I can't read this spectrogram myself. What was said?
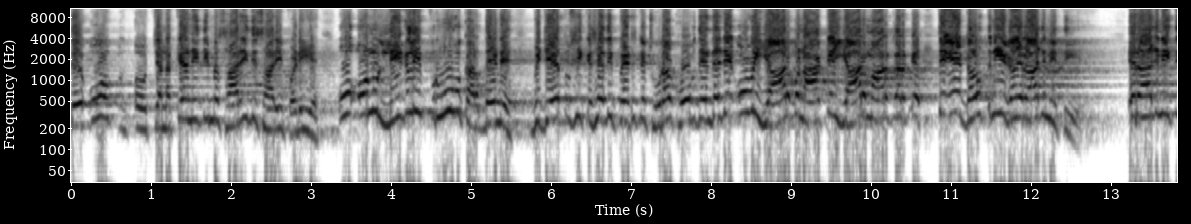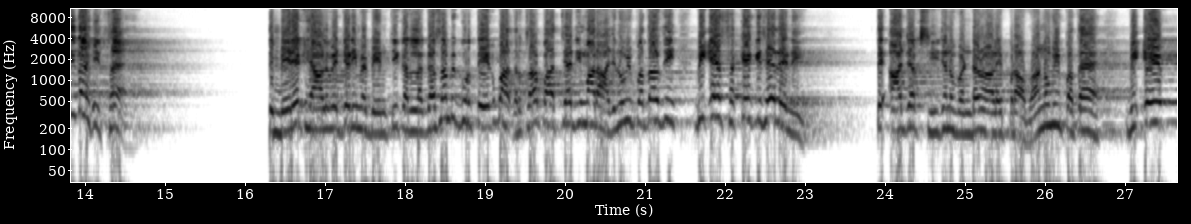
ਤੇ ਉਹ ਚਨਕਿਆ ਨੀਤੀ ਮੈਂ ਸਾਰੀ ਦੀ ਸਾਰੀ ਪੜ੍ਹੀ ਹੈ ਉਹ ਉਹਨੂੰ ਲੀਗਲੀ ਪ੍ਰੂਵ ਕਰਦੇ ਨੇ ਵੀ ਜੇ ਤੁਸੀਂ ਕਿਸੇ ਦੀ ਪਿੱਠ ਚ ਛੁਰਾ ਖੋਪ ਦਿੰਦੇ ਜੇ, ਉਹ ਵੀ ਯਾਰ ਬਣਾ ਕੇ, ਯਾਰ ਮਾਰ ਕਰਕੇ ਤੇ ਇਹ ਗਲਤ ਨਹੀਂ ਹੈਗਾ, ਇਹ ਰਾਜਨੀਤੀ ਹੈ ਇਹ ਰਾਜਨੀਤੀ ਦਾ ਹਿੱਸਾ ਹੈ ਤੇ ਮੇਰੇ ਖਿਆਲ ਵਿੱਚ ਜਿਹੜੀ ਮੈਂ ਬੇਨਤੀ ਕਰਨ ਲੱਗਾ ਸਾਂ ਵੀ ਗੁਰੂ ਤੇਗ ਬਹਾਦਰ ਸਾਹਿਬ ਪਾਤਸ਼ਾਹ ਜੀ ਮਹਾਰਾਜ ਨੂੰ ਵੀ ਪਤਾ ਸੀ ਵੀ ਇਹ ਸੱਕੇ ਕਿਸੇ ਦੇ ਨਹੀਂ। ਤੇ ਅੱਜ ਆਕਸੀਜਨ ਵੰਡਣ ਵਾਲੇ ਭਰਾਵਾਂ ਨੂੰ ਵੀ ਪਤਾ ਹੈ ਵੀ ਇਹ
